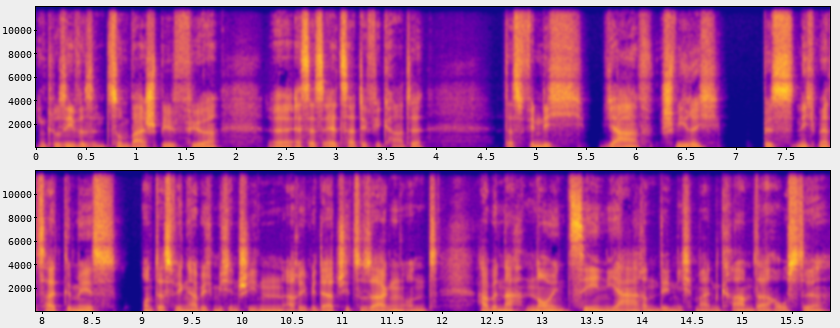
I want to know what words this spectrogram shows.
inklusive sind. Zum Beispiel für äh, SSL-Zertifikate. Das finde ich ja schwierig bis nicht mehr zeitgemäß. Und deswegen habe ich mich entschieden, Arrivederci zu sagen und habe nach 19 Jahren, den ich meinen Kram da hoste,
